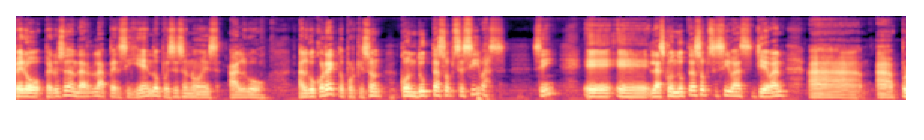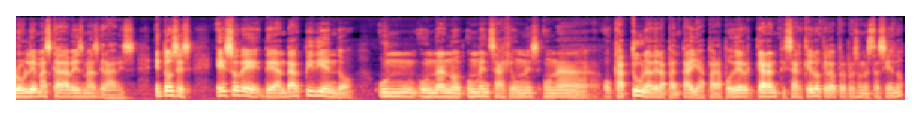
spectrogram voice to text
Pero, pero eso de andarla persiguiendo, pues eso no es algo, algo correcto, porque son conductas obsesivas. ¿sí? Eh, eh, las conductas obsesivas llevan a, a, problemas cada vez más graves. Entonces, eso de, de andar pidiendo un, un mensaje, una captura de la pantalla para poder garantizar qué es lo que la otra persona está haciendo,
